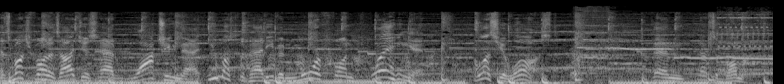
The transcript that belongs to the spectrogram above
As much fun as I just had watching that, you must have had even more fun playing it. Unless you lost. Then that's a bummer.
